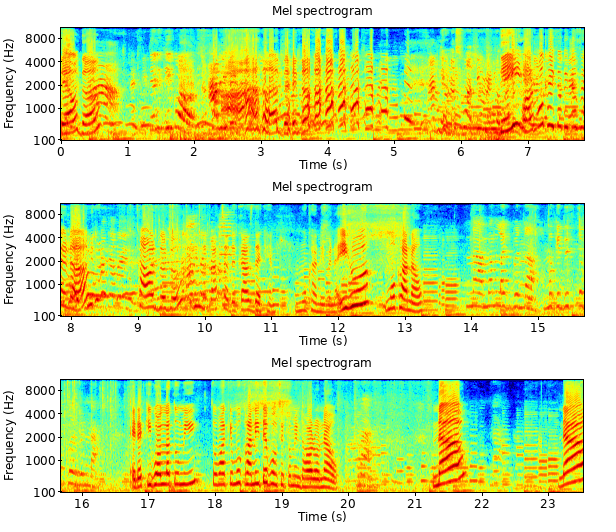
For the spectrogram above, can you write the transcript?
দাও দাও। দেই ওর মুখেই তো দিতেছে না খাওয়ার জন্য বাচ্চাদের কাজ দেখেন মুখা নেবে না। ইহু মুখা নাও। না আমার লাগবে না আমাকে ডিস্টার্ব করবেন না। এটা কি বললা তুমি? তোমাকে মুখা নিতে বলছি তুমি ধরো নাও। নাও। নাও।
